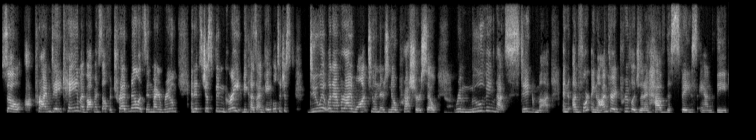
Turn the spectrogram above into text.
So, uh, Prime Day came. I bought myself a treadmill. It's in my room. And it's just been great because I'm able to just do it whenever I want to and there's no pressure. So, yeah. removing that stigma. And unfortunately, you know, I'm very privileged that I have the space and the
